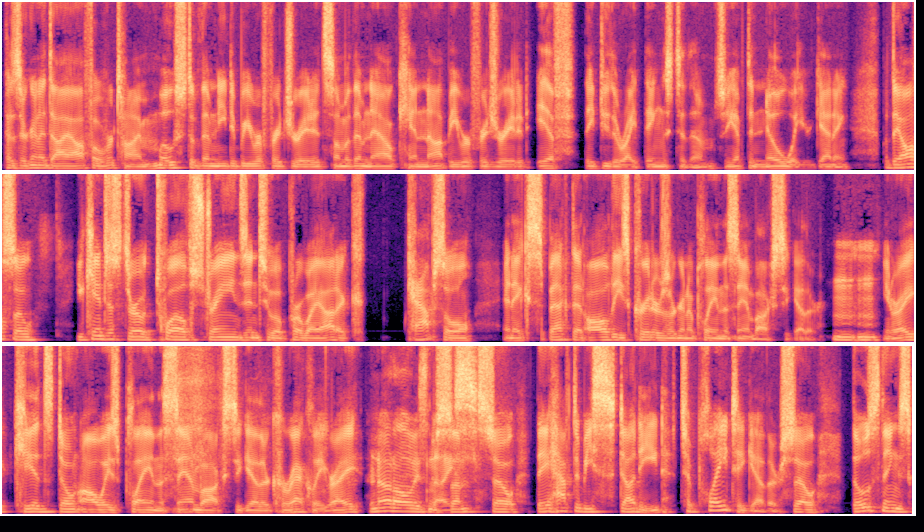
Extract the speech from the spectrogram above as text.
because they're going to die off over time. Most of them need to be refrigerated. Some of them now cannot be refrigerated if they do the right things to them. So you have to know what you're getting. But they also, you can't just throw 12 strains into a probiotic capsule and expect that all these critters are going to play in the sandbox together. Mm-hmm. You know, right? Kids don't always play in the sandbox together correctly, right? They're not always nice. some- so they have to be studied to play together. So those things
